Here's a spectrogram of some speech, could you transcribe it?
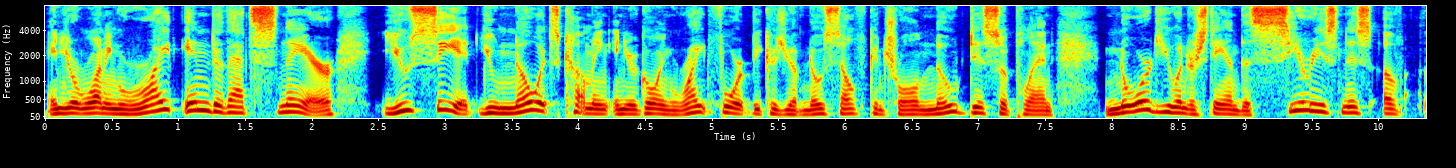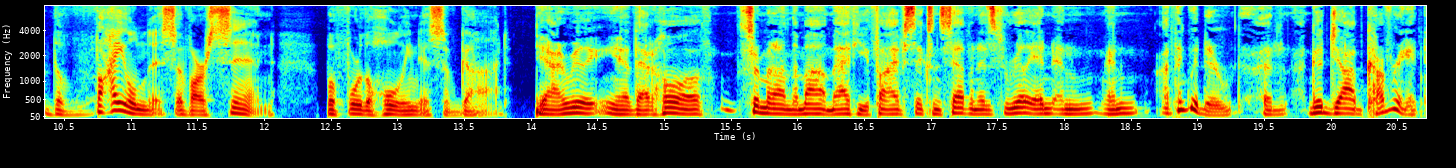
and you're running right into that snare. You see it, you know it's coming, and you're going right for it because you have no self control, no discipline, nor do you understand the seriousness of the vileness of our sin before the holiness of God. Yeah, I really, you know, that whole Sermon on the Mount, Matthew 5, 6, and 7 is really, and, and, and I think we did a, a, good job covering it.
